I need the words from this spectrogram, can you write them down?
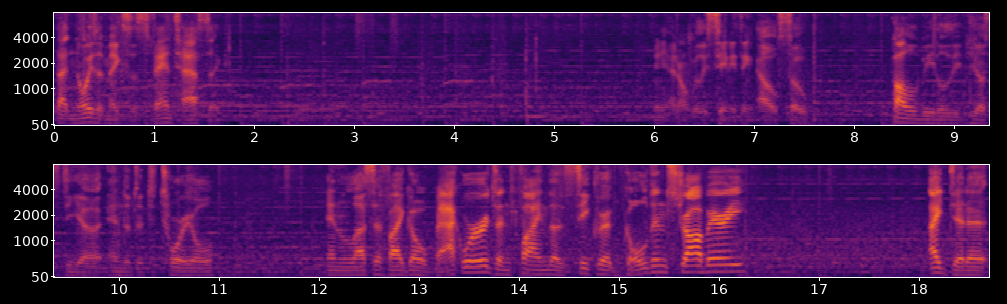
That noise it makes is fantastic. See anything else, so probably just the uh, end of the tutorial. Unless if I go backwards and find the secret golden strawberry. I did it.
